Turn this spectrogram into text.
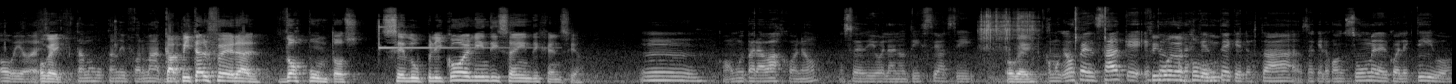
obvio. eh. Estamos buscando informar. ¿no? Capital Federal, dos puntos. Se duplicó el índice de indigencia. Mm, como muy para abajo, ¿no? No sé, digo la noticia así. Ok. Como que vos pensás que esto Sí, es para es gente un- que lo está, o sea, que lo consume en el colectivo.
